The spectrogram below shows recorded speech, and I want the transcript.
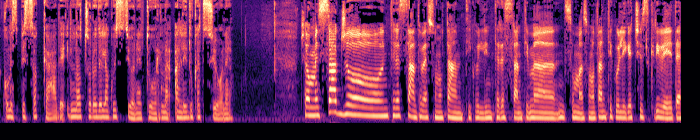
come spesso accade, il nocciolo della questione torna all'educazione. C'è un messaggio interessante, beh sono tanti quelli interessanti, ma insomma sono tanti quelli che ci scrivete.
